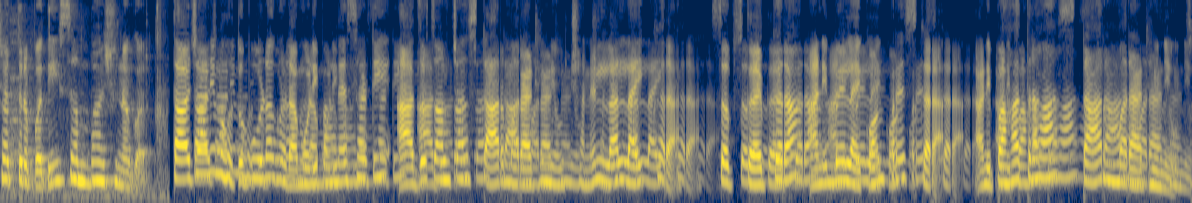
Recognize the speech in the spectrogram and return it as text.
Chhatrapati Sambhajinagar. ताज्या आणि महत्त्वपूर्ण घडामोडी पाहण्यासाठी आजच आमच्या स्टार मराठी न्यूज चॅनेलला लाईक करा सबस्क्राईब करा आणि बेल आयकॉन प्रेस करा आणि पाहत रहा स्टार मराठी न्यूज.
